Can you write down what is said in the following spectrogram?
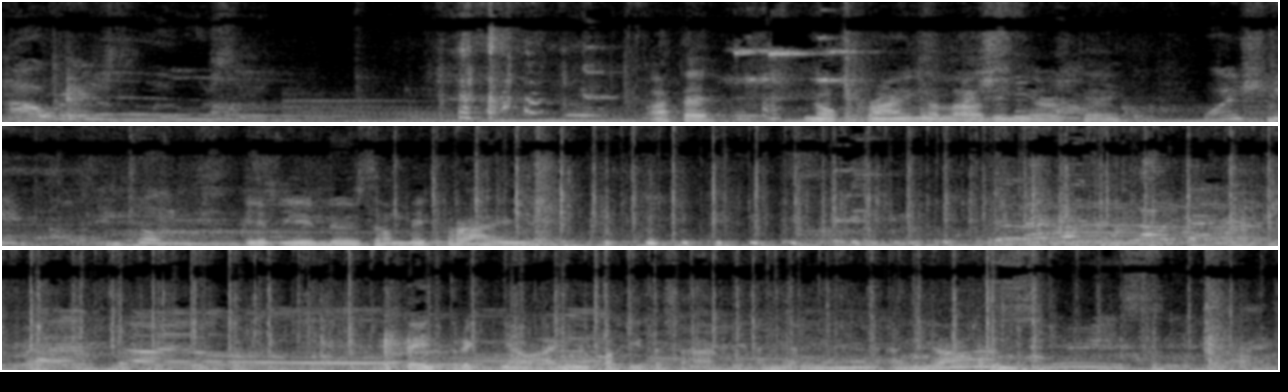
power is losing. Ate, no crying allowed in here, okay? Why should I tell you? If you lose, I'll be crying. Reptile. Ito yung trick niya. Ayaw niya pakita sa akin. Ayan, ayan, ayan. Seriously, guys.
